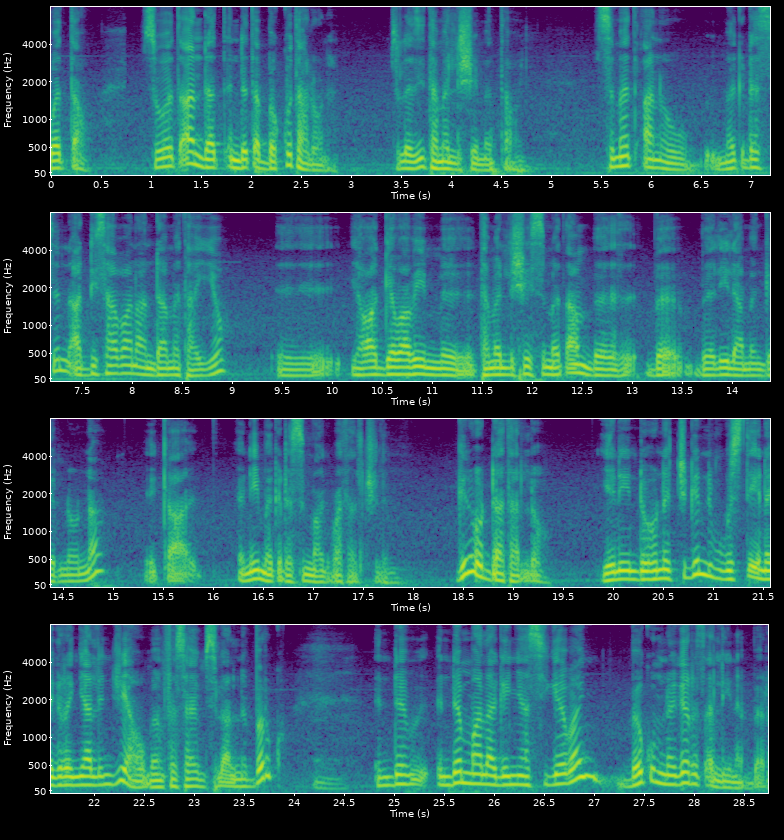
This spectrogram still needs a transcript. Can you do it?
ወጣው። ስወጣ እንደጠበቅኩት አልሆነ። ስለዚህ ተመልሼ መጣሁኝ። ስመጣ ነው መቅደስን አዲስ አበባን አንድ አመት አየሁ። ያው አገባቤም ተመልሼ ስመጣም በሌላ መንገድ ነው እና እኔ መቅደስን ማግባት አልችልም፣ ግን ወዳታለሁ። የእኔ እንደሆነች ግን ውስጤ ይነግረኛል እንጂ ያው መንፈሳዊም ስላልነበርኩ እንደማላገኛት ሲገባኝ በቁም ነገር እጸልይ ነበረ።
